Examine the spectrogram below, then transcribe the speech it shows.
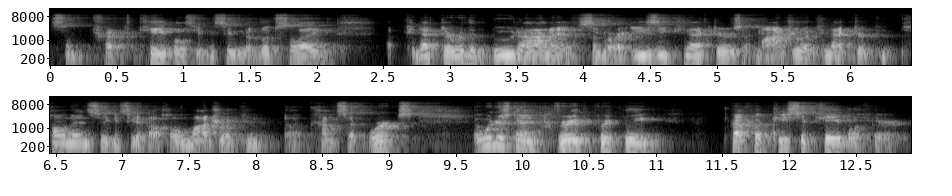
some prepped cables, you can see what it looks like, a connector with a boot on it, some of our EZ connectors, a modular connector components, so you can see how the whole modular con- uh, concept works. And we're just gonna very quickly prep a piece of cable here.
